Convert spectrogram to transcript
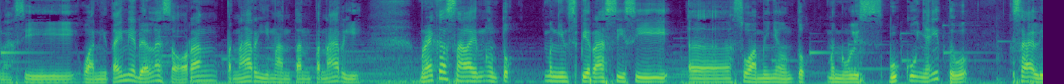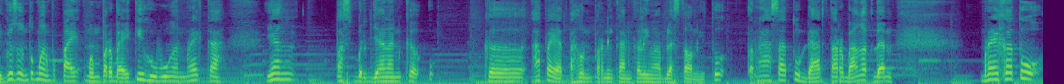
nah si wanita ini adalah seorang penari mantan penari. Mereka selain untuk menginspirasi si uh, suaminya untuk menulis bukunya itu sekaligus untuk memperbaiki hubungan mereka yang pas berjalan ke ke apa ya tahun pernikahan ke 15 tahun itu terasa tuh datar banget dan mereka tuh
